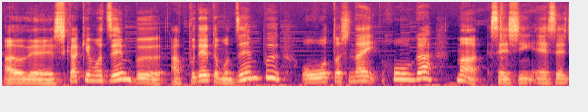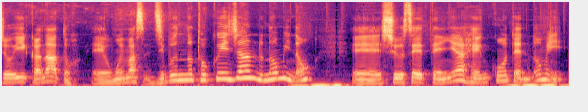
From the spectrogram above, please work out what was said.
あのね、仕掛けも全部、アップデートも全部追おうとしない方が、まあ、精神衛生上いいかなと思います。自分の得意ジャンルのみの、えー、修正点や変更点のみ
